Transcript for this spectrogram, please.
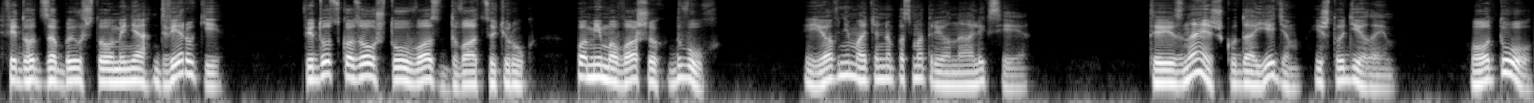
«Федот забыл, что у меня две руки?» «Федот сказал, что у вас двадцать рук, помимо ваших двух». Я внимательно посмотрел на Алексея. «Ты знаешь, куда едем и что делаем?» «А то»,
